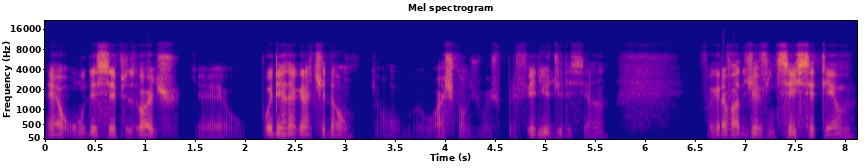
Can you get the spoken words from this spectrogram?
É, um desses episódios, que é o Poder da Gratidão, que é um, eu acho que é um dos meus preferidos desse ano, foi gravado dia 26 de setembro,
